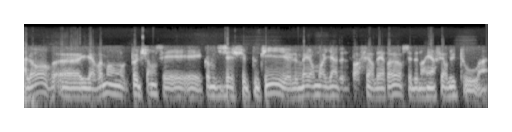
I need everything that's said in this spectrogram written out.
alors euh, il y a vraiment peu de chance. Et, comme disait je sais plus qui, le meilleur moyen de ne pas faire d'erreur, c'est de ne rien faire du tout. Hein.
